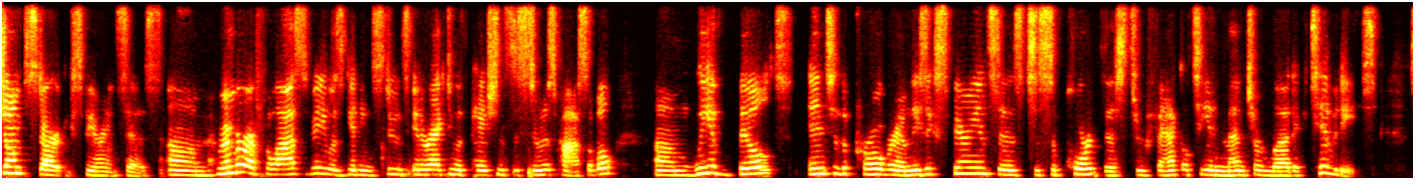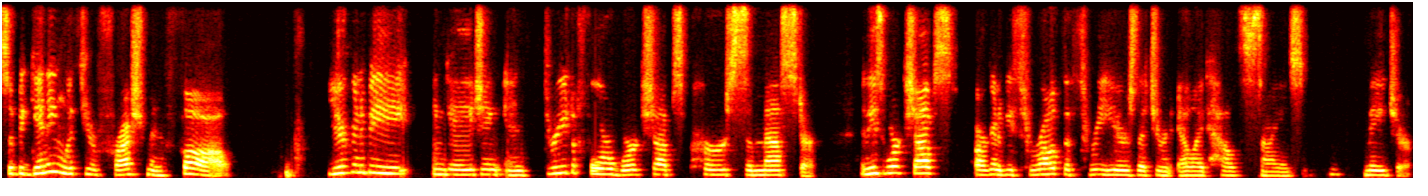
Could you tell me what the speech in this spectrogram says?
Jumpstart experiences. Um, remember our philosophy was getting students interacting with patients as soon as possible. Um, we have built into the program these experiences to support this through faculty and mentor-led activities. So beginning with your freshman fall, you're going to be engaging in three to four workshops per semester. And these workshops are going to be throughout the three years that you're an allied health science major.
